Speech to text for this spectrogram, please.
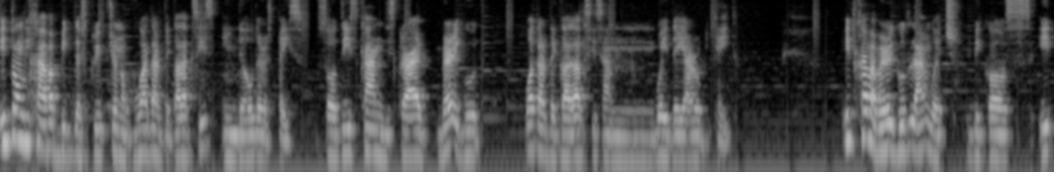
It only have a big description of what are the galaxies in the outer space, so this can describe very good what are the galaxies and where they are ubicated. It have a very good language because it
